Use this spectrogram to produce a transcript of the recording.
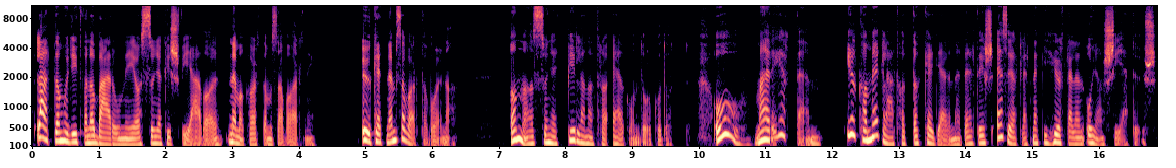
Láttam, hogy itt van a báróné asszony a kisfiával, nem akartam zavarni. Őket nem zavarta volna? Anna asszony egy pillanatra elgondolkodott. Ó, már értem. Ilka megláthatta kegyelmedet, és ezért lett neki hirtelen olyan sietős.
